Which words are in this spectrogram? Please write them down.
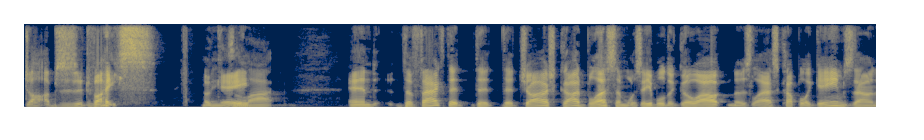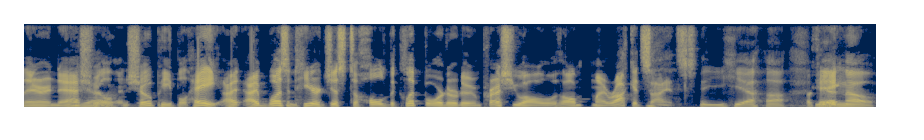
Dobbs' advice. Okay, a lot. And the fact that that that Josh, God bless him, was able to go out in those last couple of games down there in Nashville Yeah. and show people, hey, I, I wasn't here just to hold the clipboard or to impress you all with all my rocket science. Yeah. Okay. Yeah, no.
